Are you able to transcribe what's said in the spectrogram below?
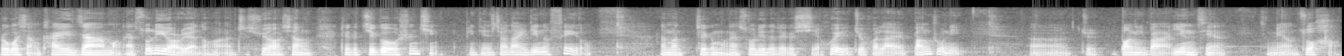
如果想开一家蒙台梭利幼儿园的话，只需要向这个机构申请，并且交纳一定的费用，那么这个蒙台梭利的这个协会就会来帮助你，呃，就帮你把硬件怎么样做好，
